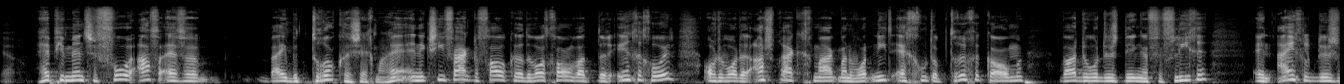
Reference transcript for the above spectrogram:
Ja. heb je mensen vooraf even bij betrokken, zeg maar. Hè? En ik zie vaak de valkuil, er wordt gewoon wat erin gegooid. Of er worden afspraken gemaakt, maar er wordt niet echt goed op teruggekomen. Waardoor dus dingen vervliegen. En eigenlijk dus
